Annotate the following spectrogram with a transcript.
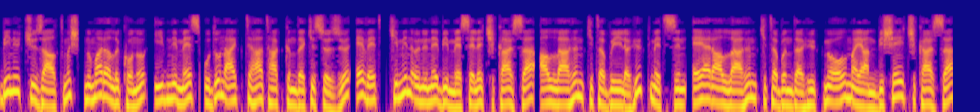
1360, numaralı konu, İbni Mes'ud'un iktihat hakkındaki sözü, evet, kimin önüne bir mesele çıkarsa, Allah'ın kitabıyla hükmetsin, eğer Allah'ın kitabında hükmü olmayan bir şey çıkarsa,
